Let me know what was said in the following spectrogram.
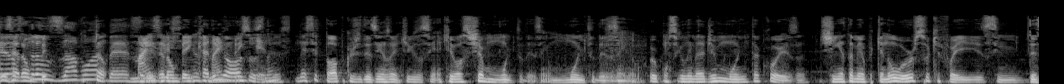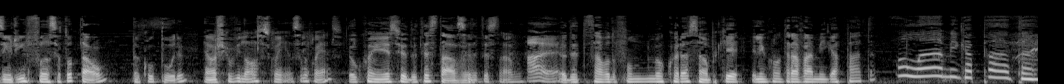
eles eram transavam a então, beça. Mais eles eram bem carinhosos, né? Nesse tópico de desenhos antigos, assim, é que eu assistia muito desenho, muito desenho. Eu consigo lembrar de muita coisa. Tinha também o Pequeno Urso, que foi, assim, desenho de infância total da cultura. Eu acho que eu vi, nossa, você conhece? Você não conhece? Eu conheço e eu detestava. Você detestava. Ah, é? Eu detestava do fundo do meu coração, porque ele encontrava a amiga pata. Olá, amiga pata.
